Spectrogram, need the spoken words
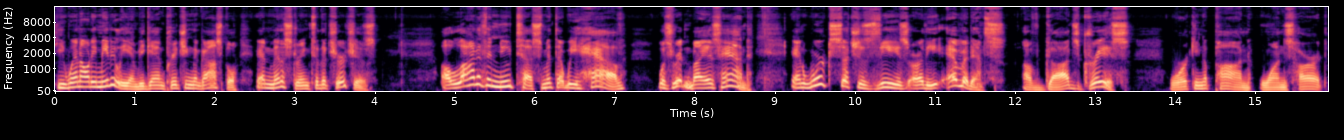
He went out immediately and began preaching the gospel and ministering to the churches. A lot of the New Testament that we have was written by his hand, and works such as these are the evidence of God's grace working upon one's heart.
